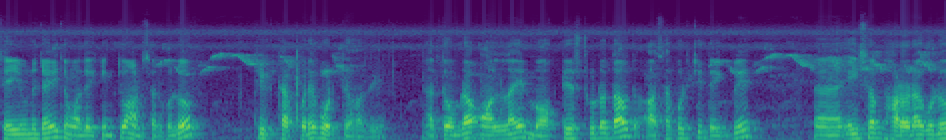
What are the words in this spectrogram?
সেই অনুযায়ী তোমাদের কিন্তু আনসারগুলো ঠিকঠাক করে করতে হবে। আর তোমরা অনলাইন মক টেস্টগুলো দাও, আশা করছি দেখবে এই সব ধারণাগুলো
